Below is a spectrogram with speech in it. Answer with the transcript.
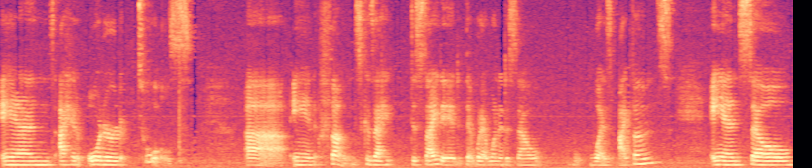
and I had ordered tools uh, and phones because I had decided that what I wanted to sell was iPhones, and so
